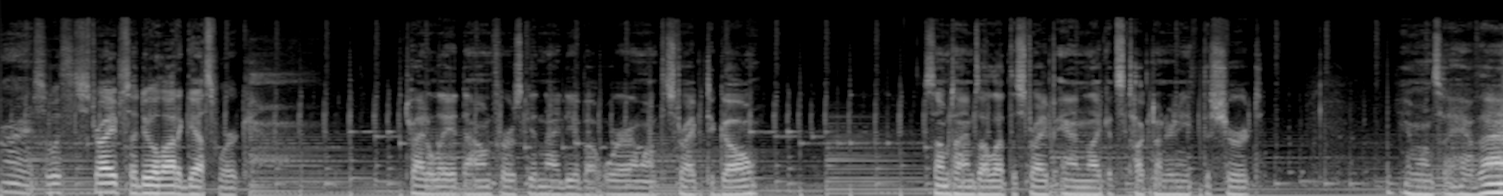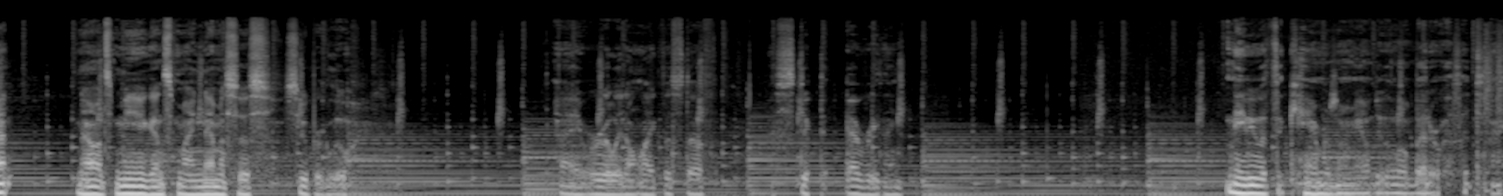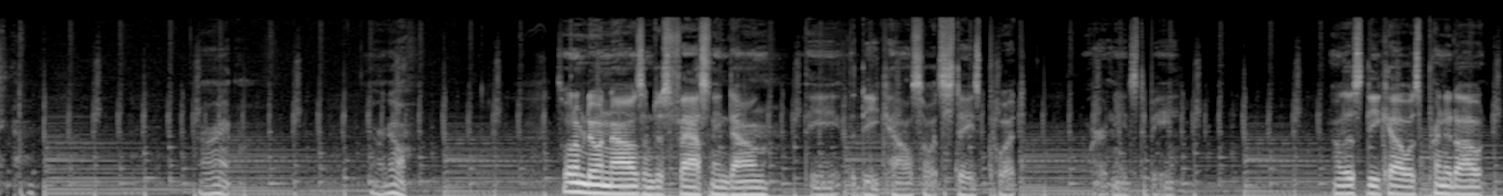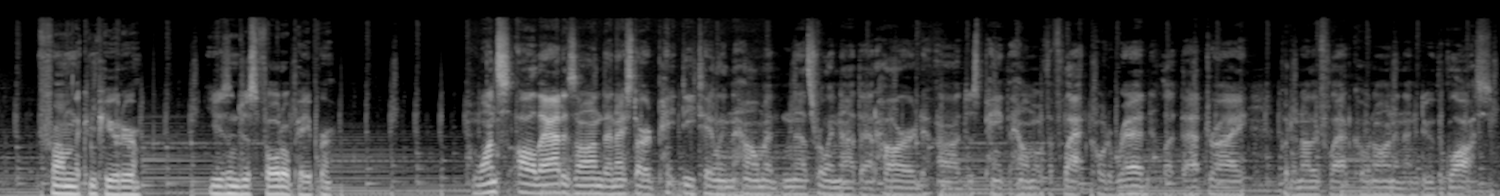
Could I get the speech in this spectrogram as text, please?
Alright, so with stripes I do a lot of guesswork. Try to lay it down first, get an idea about where I want the stripe to go. Sometimes I'll let the stripe end like it's tucked underneath the shirt. And once I have that, now it's me against my nemesis, super glue. I really don't like this stuff. I stick to everything. Maybe with the cameras on me, I'll do a little better with it tonight. All right, there we go. So what I'm doing now is I'm just fastening down the, the decal so it stays put where it needs to be. Now this decal was printed out from the computer using just photo paper. Once all that is on, then I start detailing the helmet, and that's really not that hard. Uh, just paint the helmet with a flat coat of red, let that dry, put another flat coat on, and then do the gloss.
